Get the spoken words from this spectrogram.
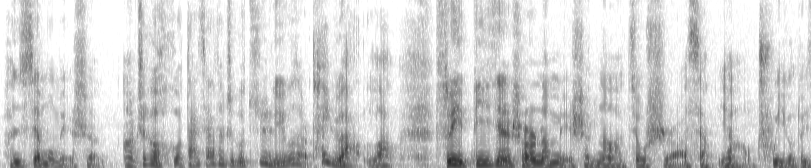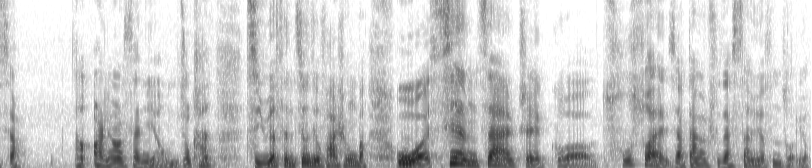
很羡慕美神啊！这个和大家的这个距离有点太远了，所以第一件事呢，美神呢就是想要处一个对象啊。二零二三年我们就看几月份静静发生吧。我现在这个粗算一下，大概是在三月份左右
